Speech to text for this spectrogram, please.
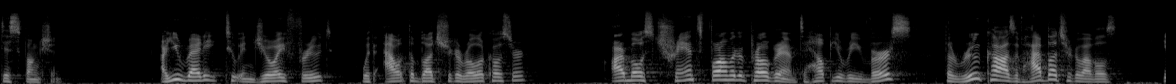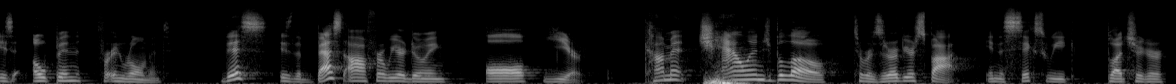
dysfunction. Are you ready to enjoy fruit without the blood sugar roller coaster? Our most transformative program to help you reverse the root cause of high blood sugar levels is open for enrollment. This is the best offer we are doing all year. Comment challenge below to reserve your spot in the six week blood sugar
